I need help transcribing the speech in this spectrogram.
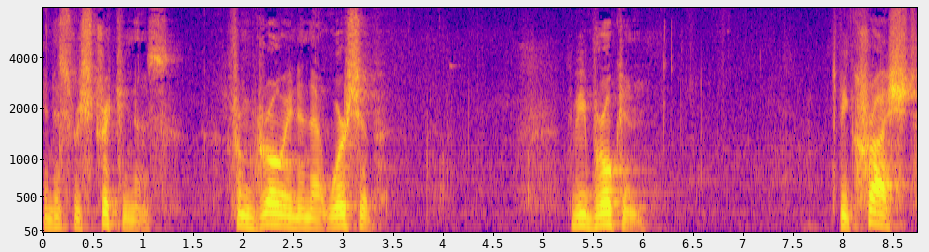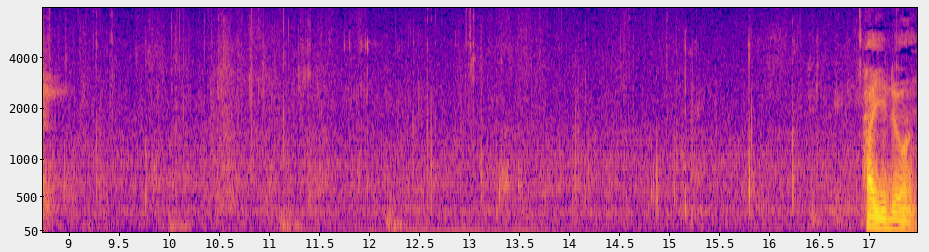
And it's restricting us from growing in that worship, to be broken, to be crushed. How you doing?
